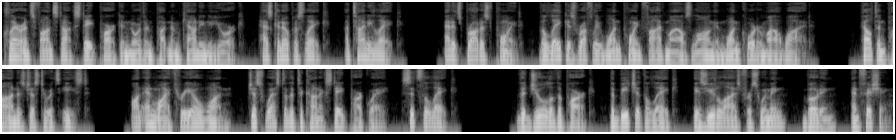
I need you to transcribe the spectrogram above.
Clarence Fahnestock State Park in northern Putnam County, New York, has Canopus Lake, a tiny lake. At its broadest point, the lake is roughly 1.5 miles long and 1 quarter mile wide. Pelton Pond is just to its east. On NY 301, just west of the Taconic State Parkway, sits the lake. The jewel of the park, the beach at the lake, is utilized for swimming, boating, and fishing.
